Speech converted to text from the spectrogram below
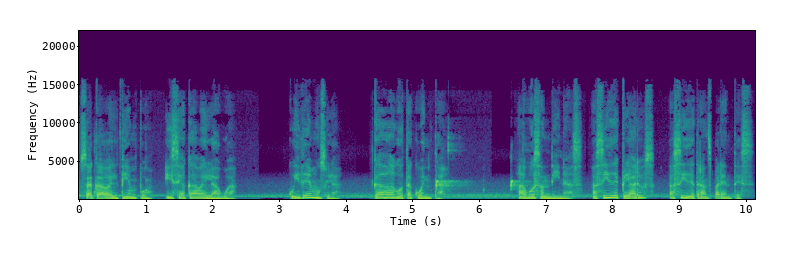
Se acaba el tiempo y se acaba el agua. Cuidémosla. Cada gota cuenta. Aguas andinas, así de claros, así de transparentes.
